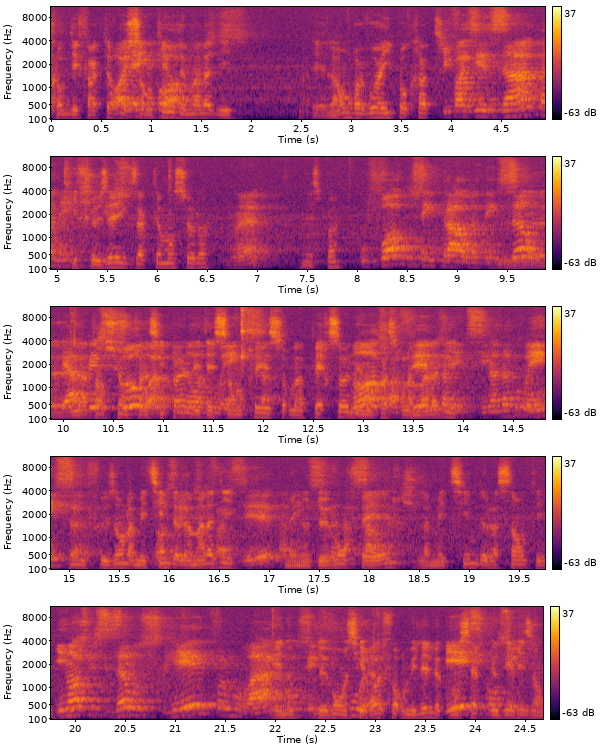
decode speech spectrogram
comme des facteurs de santé ou de maladie. Et là, on revoit Hippocrate qui faisait exactement cela n'est-ce pas? L'attention principale était centrée sur la personne et non pas sur la maladie. Nous faisons la médecine de la maladie, mais nous devons faire la médecine de la santé. Et nous devons aussi reformuler le concept de guérison,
